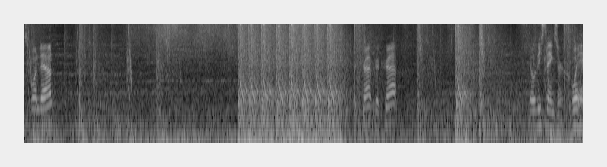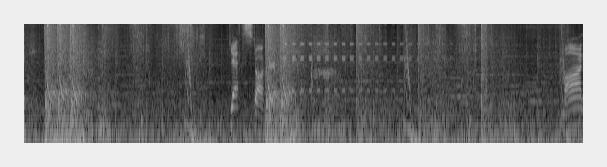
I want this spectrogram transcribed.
There's one down. Good crap, good crap. Yo, these things are quick. Geth Stalker. Come on.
